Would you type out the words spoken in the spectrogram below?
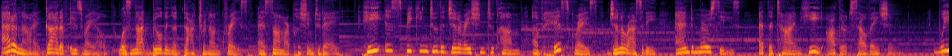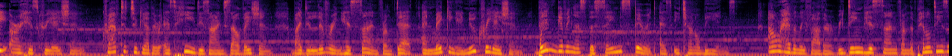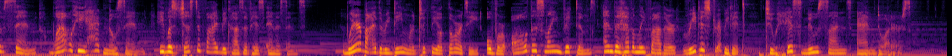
Adonai, God of Israel, was not building a doctrine on grace as some are pushing today. He is speaking to the generation to come of His grace, generosity, and mercies at the time He authored salvation. We are His creation, crafted together as He designed salvation by delivering His Son from death and making a new creation, then giving us the same Spirit as eternal beings. Our Heavenly Father redeemed His Son from the penalties of sin while He had no sin. He was justified because of His innocence whereby the Redeemer took the authority over all the slain victims and the Heavenly Father redistributed to his new sons and daughters.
